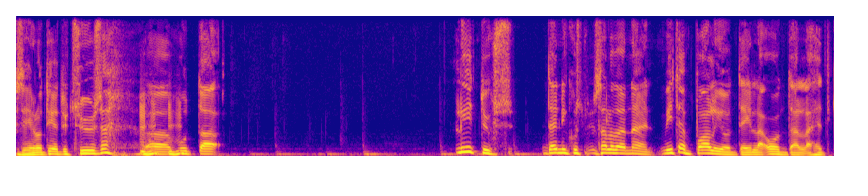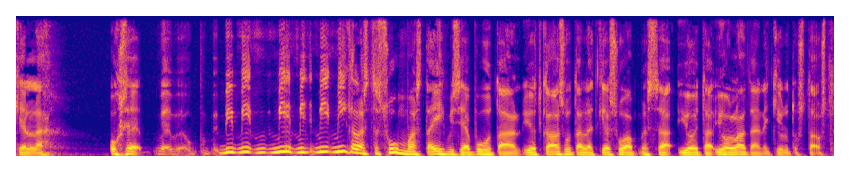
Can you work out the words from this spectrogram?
siihen on tietyt syysä, äh, mutta liittyykö, tai niin kuin sanotaan näin, miten paljon teillä on tällä hetkellä, onko se, mi, mi, mi, mi, mi, minkälaista summasta ihmisiä puhutaan, jotka asuu tällä hetkellä Suomessa, joita, joilla on tänne kirjoitustausta?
